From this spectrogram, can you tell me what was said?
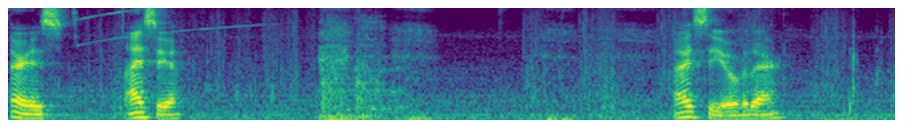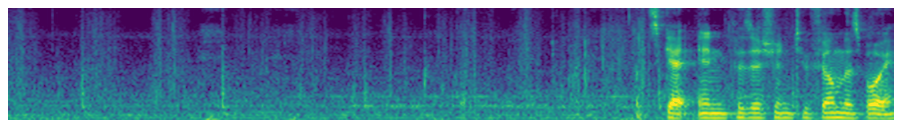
There he is. I see you. I see you over there. Let's get in position to film this boy.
